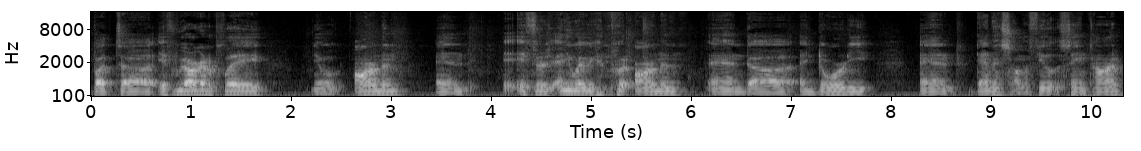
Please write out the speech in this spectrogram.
But uh, if we are going to play, you know, Areman, and if there's any way we can put Areman and uh, and Doherty and Dennis on the field at the same time,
